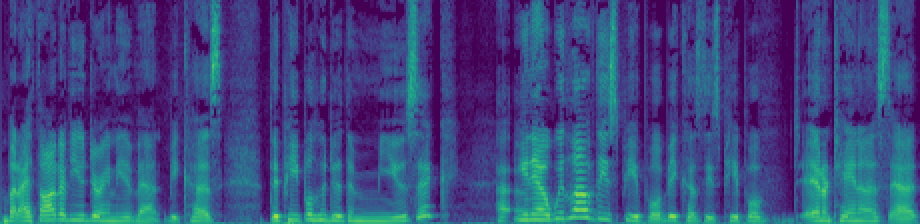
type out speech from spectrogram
But I thought of you during the event because the people who do the music, you know, we love these people because these people entertain us at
